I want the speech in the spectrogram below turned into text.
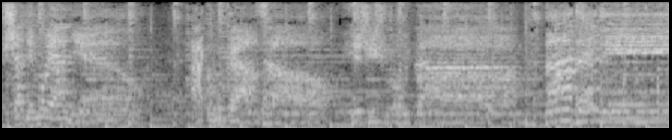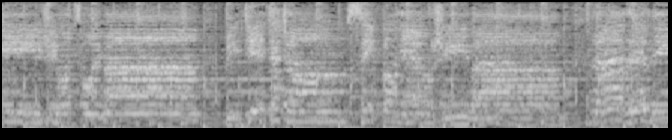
všade môj aniel, ako mu kázal Ježiš môj pán. Nádherný život svoj mám, byť dieťaťom si plne užívam. Nádherný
